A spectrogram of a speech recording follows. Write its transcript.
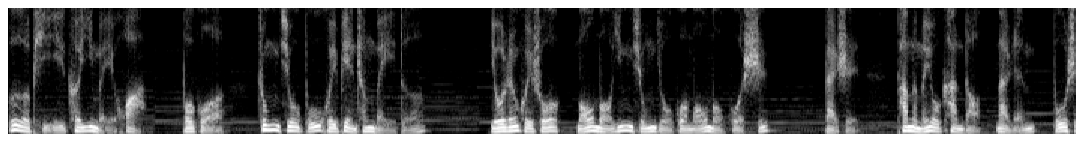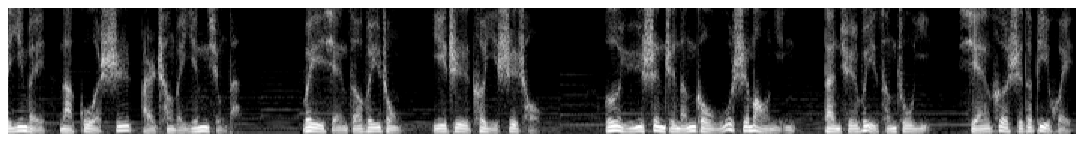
恶癖可以美化，不过终究不会变成美德。有人会说某某英雄有过某某过失，但是。他们没有看到那人不是因为那过失而成为英雄的，危险则危重，以致可以失仇。阿谀甚至能够无视冒宁，但却未曾注意显赫时的避讳，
